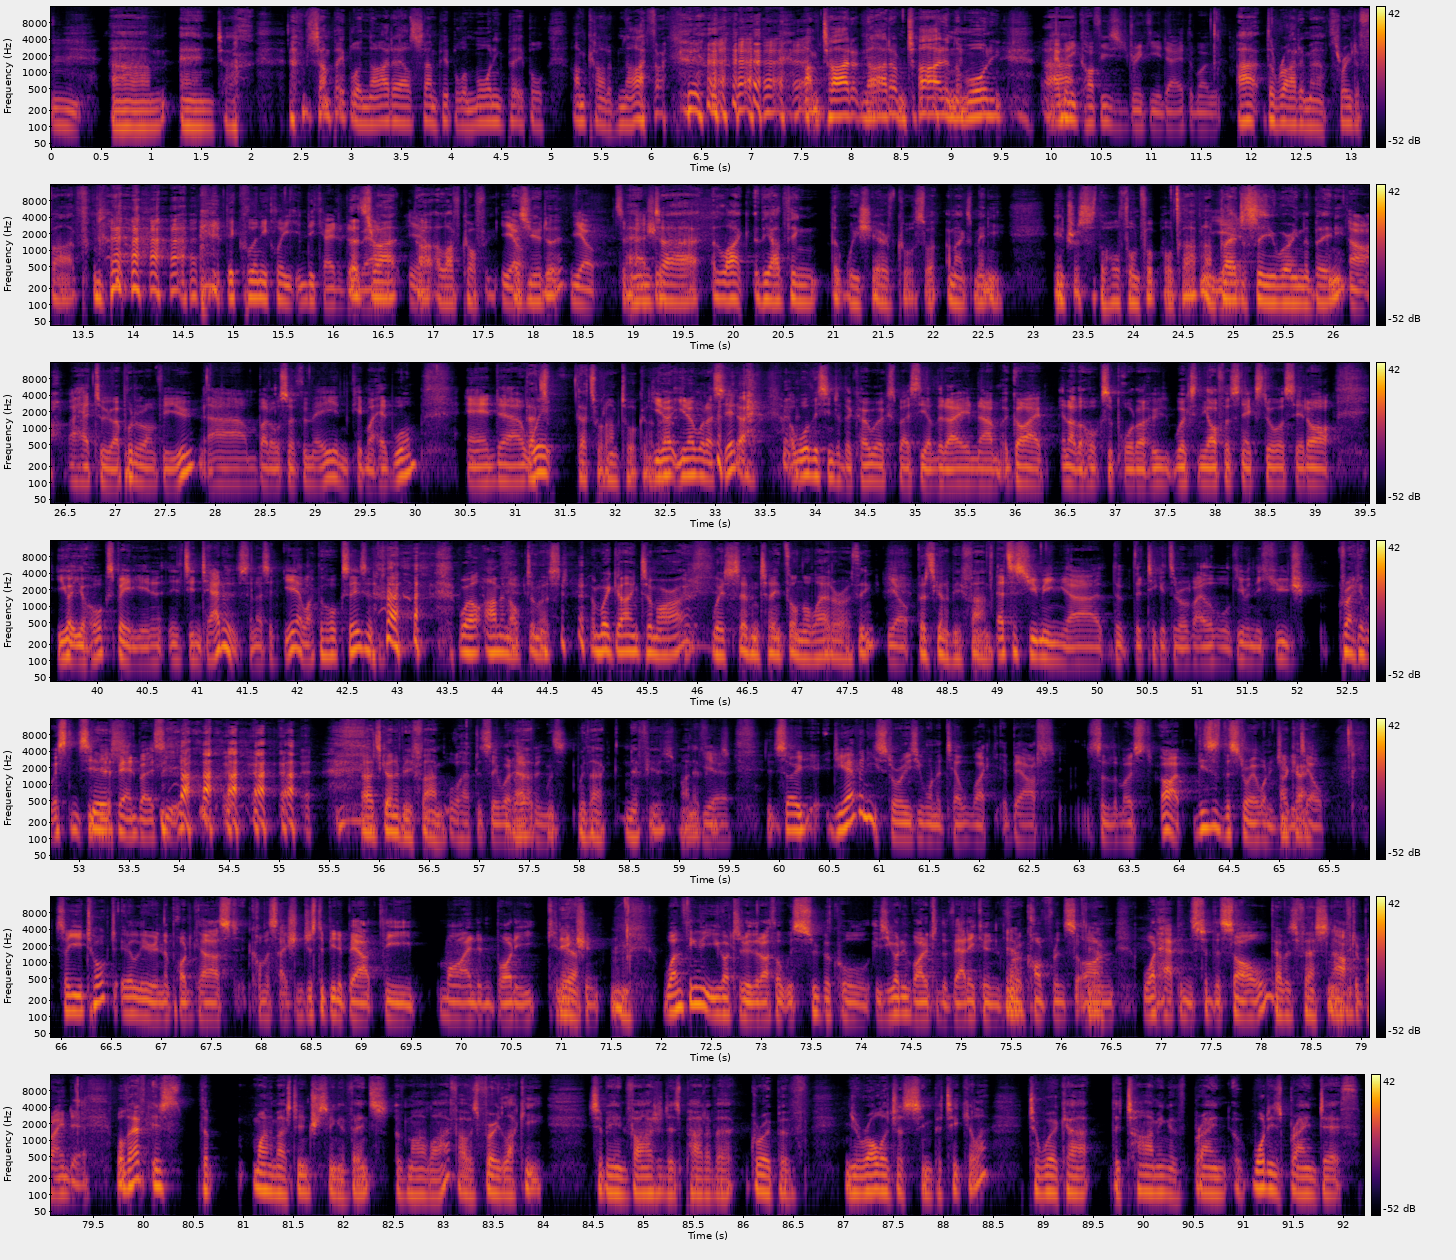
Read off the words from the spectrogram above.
um, and uh, some people are night owls, some people are morning people. I'm kind of neither. I'm tired at night. I'm tired in the morning. how many coffees are you drinking a day at the moment? Uh, the right amount, three to five. the clinically indicated That's amount. right. Yeah. I, I love coffee, Yeah. as you do. yeah. It's a And passion. uh, like the other thing that we share, of course, amongst many interests, is the Hawthorn Football Club. And I'm glad to see you wearing the beanie. Oh, I had to. I put it on for you, um, but also for me and keep my head warm. And uh, That's, we, that's what I'm talking about. you know, you know what I said. I, I wore this into the co-work space the other day, and um, a guy, another Hawk supporter who works in the office next door, said, "Oh, you got your Hawks beanie and it's in tatters." And I said, "Yeah, like the Hawk season." well, I'm an optimist. and we're going tomorrow. We're 17th on the ladder, I think. Yeah. But it's going to be fun. That's assuming uh, the the tickets are available, given the huge Greater Western Sydney Yes. fan base here. Uh, it's going to be fun. we'll have to see what Uh, happens. with, with our nephews, my nephews. Yeah. So, do you have any stories you want to tell, like about sort of the most? Oh, this is the story I wanted you to tell. So, you talked earlier in the podcast conversation just a bit about the mind and body connection. Mm. One thing that you got to do that I thought was super cool is you got invited to the Vatican for Yeah. a conference on what happens to the soul That was fascinating. after brain death. Well, that is the one of the most interesting events of my life. I was very lucky to be invited as part of a group of neurologists, in particular, to work out the timing of brain. What is brain death?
